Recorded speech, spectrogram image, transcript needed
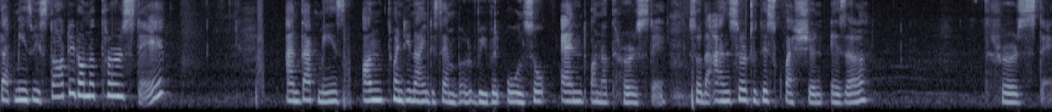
that means we started on a Thursday and that means on 29 December we will also end on a Thursday. So the answer to this question is a Thursday.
